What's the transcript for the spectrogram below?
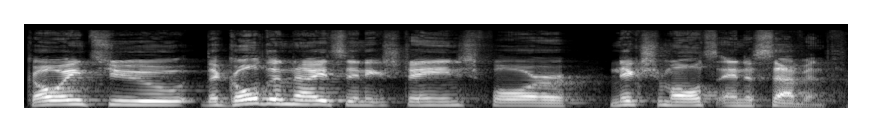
going to the Golden Knights in exchange for Nick Schmaltz and a seventh.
